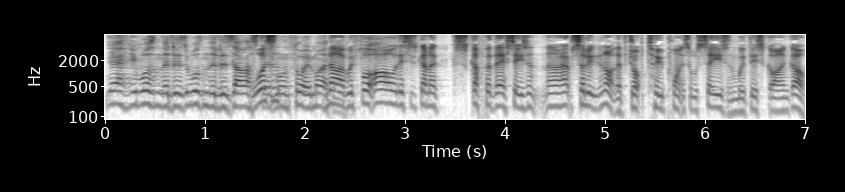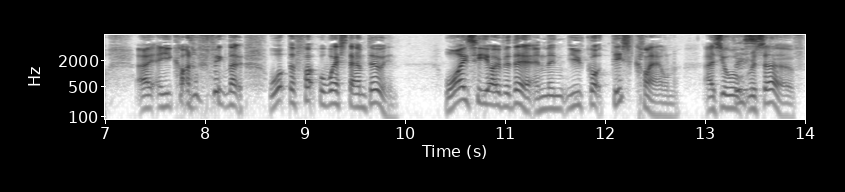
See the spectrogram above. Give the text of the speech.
Yeah, he wasn't the dis- wasn't the disaster everyone thought he might. no, be. we thought, oh, this is going to scupper their season. No, absolutely not. They've dropped two points all season with this guy in goal, uh, and you kind of think that what the fuck were West Ham doing? Why is he over there? And then you've got this clown as your This- reserve.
